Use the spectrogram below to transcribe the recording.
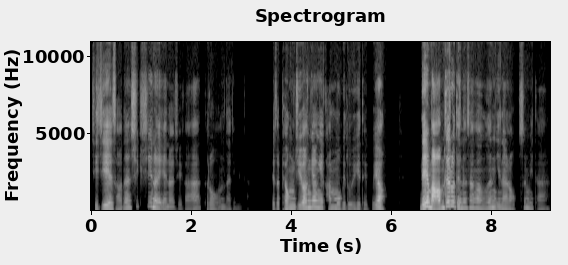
지지에서는 식신의 에너지가 들어온 날입니다. 그래서 병지 환경에 간목이 놓이게 되고요. 내 마음대로 되는 상황은 이날 없습니다.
